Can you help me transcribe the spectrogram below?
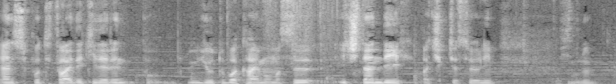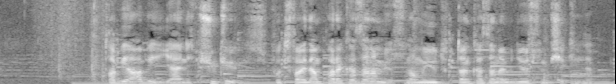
yani Spotify'dakilerin YouTube'a kaymaması içten değil açıkça söyleyeyim. Bunu. Tabii abi yani çünkü Spotify'dan para kazanamıyorsun ama YouTube'dan kazanabiliyorsun bir şekilde.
